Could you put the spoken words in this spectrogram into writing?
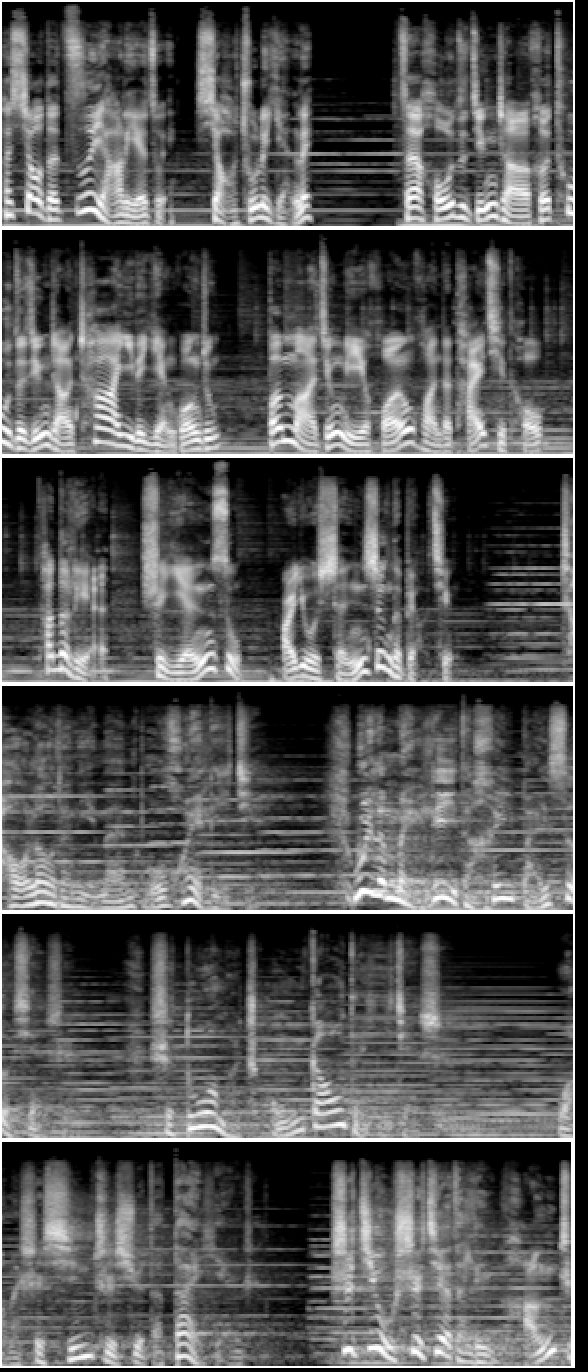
他笑得龇牙咧嘴，笑出了眼泪。在猴子警长和兔子警长诧异的眼光中，斑马经理缓缓地抬起头，他的脸是严肃而又神圣的表情。丑陋的你们不会理解，为了美丽的黑白色现身，是多么崇高的一件事。我们是新秩序的代言人，是旧世界的领航者。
